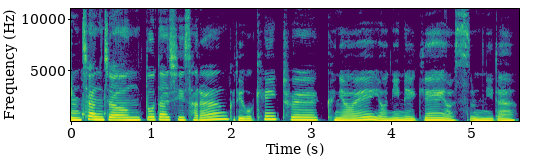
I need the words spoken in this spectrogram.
임창정 또다시 사랑 그리고 K2의 그녀의 연인에게 였습니다.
